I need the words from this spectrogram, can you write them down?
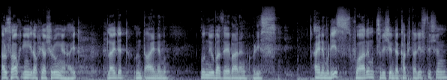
als auch in ihrer Verschlungenheit leidet unter einem unübersehbaren Riss. Einem Riss vor allem zwischen der kapitalistischen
